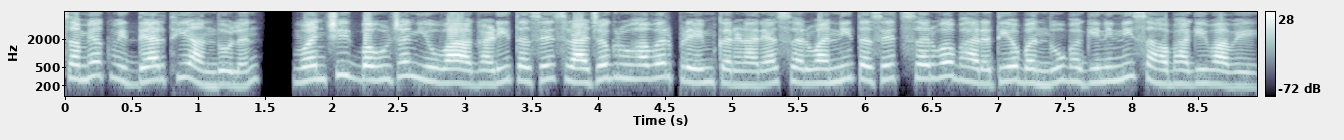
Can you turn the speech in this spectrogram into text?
सम्यक विद्यार्थी आंदोलन वंचित बहुजन युवा आघाडी तसेच राजगृहावर प्रेम करणाऱ्या सर्वांनी तसेच सर्व भारतीय बंधू भगिनींनी सहभागी व्हावे.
